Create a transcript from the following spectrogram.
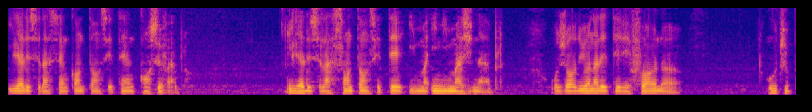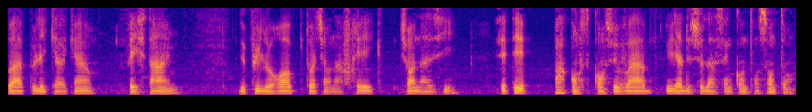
Il y a de cela 50 ans, c'était inconcevable. Il y a de cela 100 ans, c'était inimaginable. Aujourd'hui, on a des téléphones euh, où tu peux appeler quelqu'un FaceTime depuis l'Europe, toi tu es en Afrique, tu es en Asie. C'était pas concevable il y a de cela 50 ans, 100 ans.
